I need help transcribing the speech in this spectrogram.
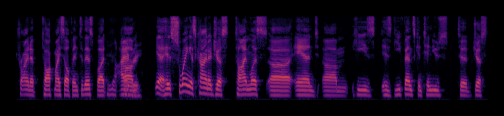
trying to talk myself into this, but no, I um, agree. Yeah, his swing is kind of just timeless, uh, and um, he's his defense continues to just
